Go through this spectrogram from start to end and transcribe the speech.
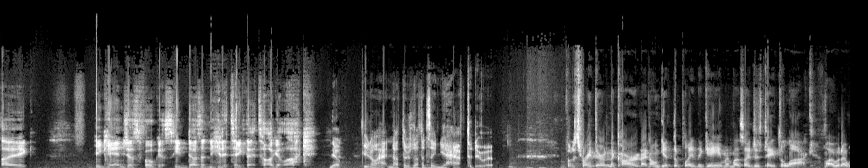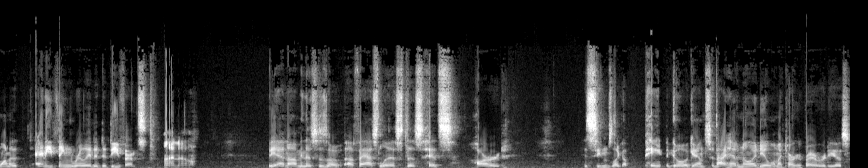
Like, he can just focus. He doesn't need to take that target lock. Yep. You don't. Ha- not, there's nothing saying you have to do it. But it's right there in the card. I don't get to play the game unless I just take the lock. Why would I want to, anything related to defense? I know. But yeah, no, I mean, this is a, a fast list. This hits hard. It seems like a pain to go against, and I have no idea what my target priority is.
